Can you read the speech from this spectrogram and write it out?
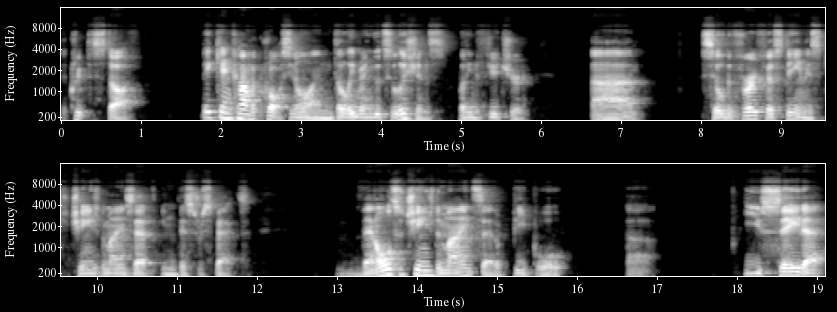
the crypto stuff. They can come across, you know, and delivering good solutions, but in the future. Uh, so the very first thing is to change the mindset in this respect. Then also change the mindset of people. Uh, you say that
